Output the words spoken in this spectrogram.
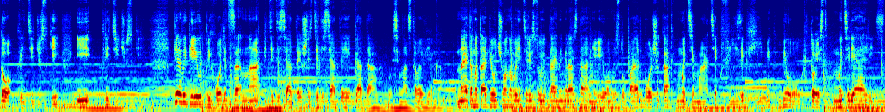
Докритический и критический. Первый период приходится на 50-60-е года XVIII века. На этом этапе ученого интересует тайны мироздания, и он выступает больше как математик, физик, химик, биолог, то есть материалист,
